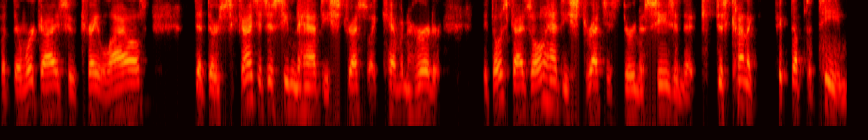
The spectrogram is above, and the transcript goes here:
But there were guys who Trey Lyles that there's guys that just seem to have these stretches like Kevin Huerter. Those guys all had these stretches during the season that just kind of picked up the team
